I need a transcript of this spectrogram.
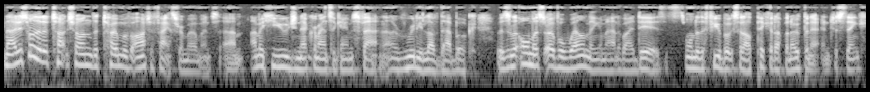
Now, I just wanted to touch on the Tome of Artifacts for a moment. Um, I'm a huge Necromancer Games fan, and I really loved that book. It was an almost overwhelming amount of ideas. It's one of the few books that I'll pick it up and open it and just think,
